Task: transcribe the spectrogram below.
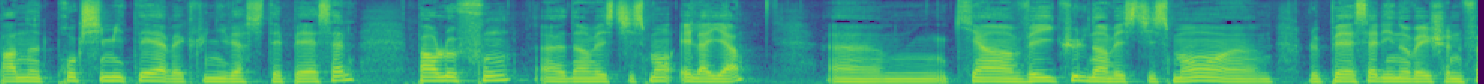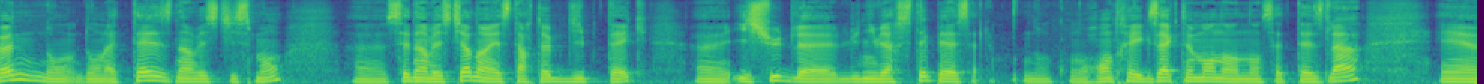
par notre proximité avec l'université PSL, par le fonds d'investissement Elaya, euh, qui a un véhicule d'investissement, euh, le PSL Innovation Fund, dont, dont la thèse d'investissement, c'est d'investir dans les startups deep tech issues de l'université PSL. Donc on rentrait exactement dans, cette thèse-là. Et,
